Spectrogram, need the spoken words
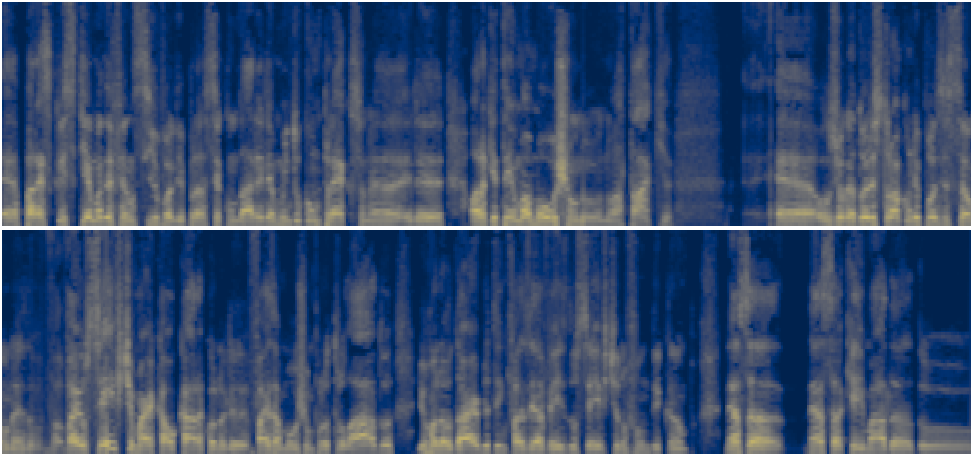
é, parece que o esquema defensivo ali para secundária ele é muito complexo, né? Ele, a hora que tem uma motion no, no ataque, é, os jogadores trocam de posição, né? Vai o safety marcar o cara quando ele faz a motion pro outro lado, e o Ronald Darby tem que fazer a vez do safety no fundo de campo. Nessa, nessa queimada do.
